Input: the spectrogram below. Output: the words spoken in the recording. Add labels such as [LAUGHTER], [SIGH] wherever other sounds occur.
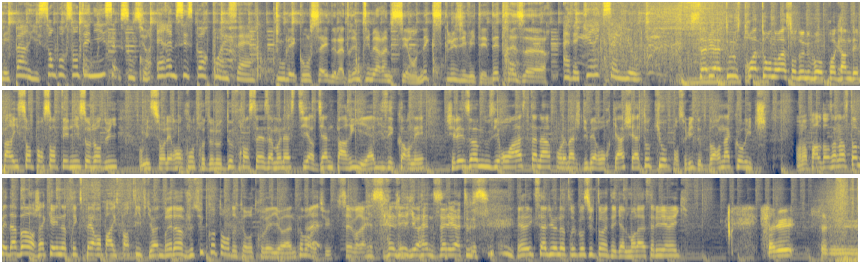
Les paris 100% tennis sont sur rmcsport.fr. Tous les conseils de la Dream Team RMC en exclusivité dès 13h Avec Eric Salio. Salut à tous, trois tournois sont de nouveau au programme des paris 100% tennis aujourd'hui. On mise sur les rencontres de nos deux françaises à Monastir, Diane Paris et Alizé Cornet. Chez les hommes, nous irons à Astana pour le match d'Hubert Urkash et à Tokyo pour celui de Borna Koric. On en parle dans un instant, mais d'abord, j'accueille notre expert en paris sportif, Johan Bredov. Je suis content de te retrouver, Johan. Comment vas-tu? C'est vrai. [LAUGHS] Salut, Johan. Salut à tous. [LAUGHS] Eric Salio, notre consultant, est également là. Salut, Eric. Salut, salut.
